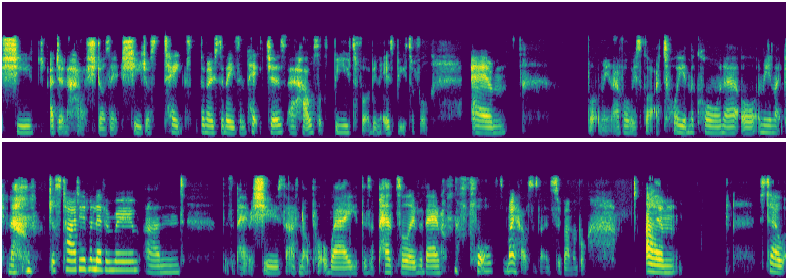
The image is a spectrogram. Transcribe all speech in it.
she, I don't know how she does it. She just takes the most amazing pictures. Her house looks beautiful. I mean, it is beautiful. Um, but I mean, I've always got a toy in the corner, or I mean, like now, just tidying my living room, and there's a pair of shoes that I've not put away. There's a pencil over there on the floor. So my house is not Instagrammable. Um, so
